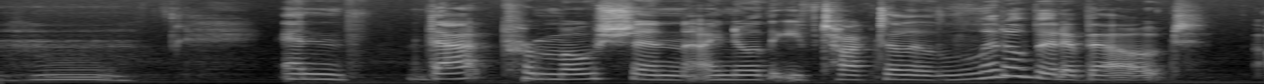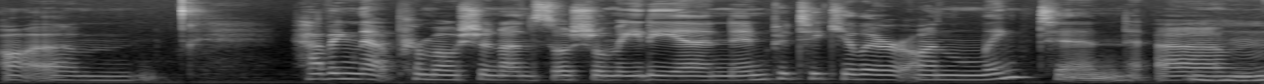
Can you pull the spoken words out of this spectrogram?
Mm-hmm. And that promotion, I know that you've talked a little bit about um, having that promotion on social media and in particular on LinkedIn. Um, mm-hmm.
